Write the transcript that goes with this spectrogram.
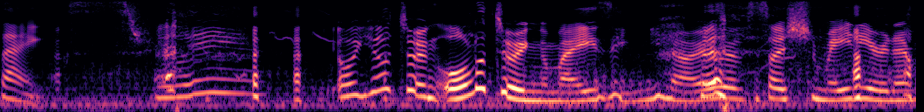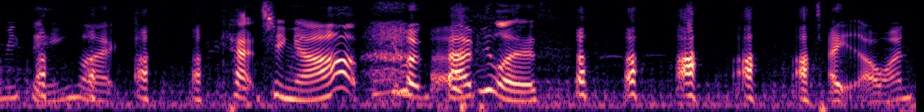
Thanks. Really? oh, you're doing all are doing amazing. You know, of social media and everything, like catching up. You look fabulous. Take that one.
